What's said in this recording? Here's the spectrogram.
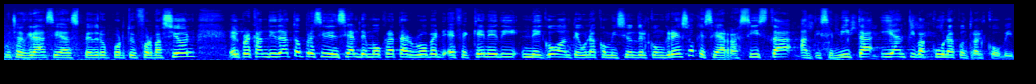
Muchas gracias, Pedro, por tu información. El precandidato presidencial demócrata Robert F. Kennedy negó ante una comisión del Congreso que sea racista, antisemita y antivacuna contra el COVID.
